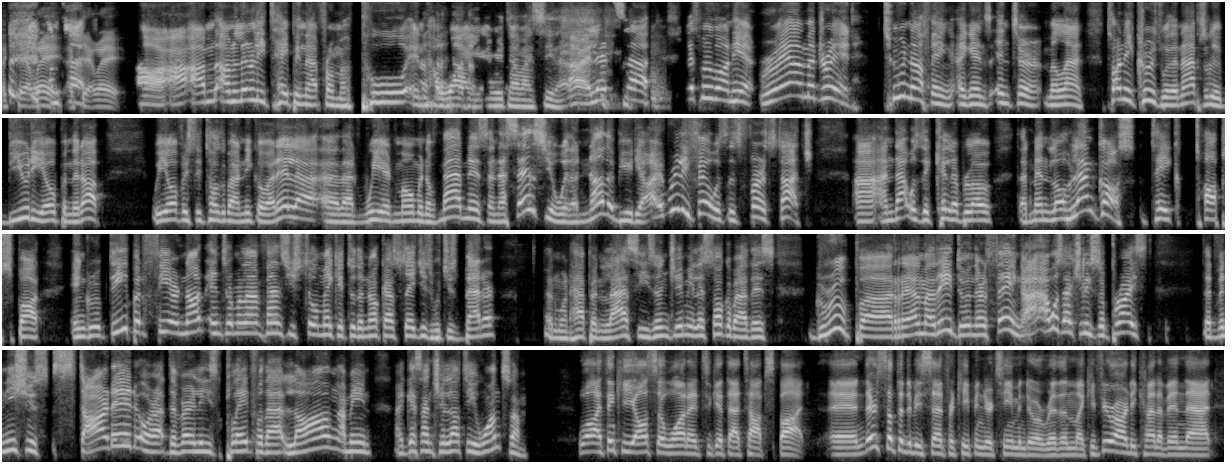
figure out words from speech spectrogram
I can't wait. I can't wait. Oh, I, am I'm, I'm literally taping that from a pool in Hawaii every time I see that. All right, let's uh let's move on here. Real Madrid 2 nothing against Inter Milan. Toni Kroos with an absolute beauty opened it up. We obviously talked about Nico Barella, uh, that weird moment of madness, and Asensio with another beauty. I really feel was his first touch. Uh, and that was the killer blow that meant Los Blancos take top spot in Group D. But fear not, Inter Milan fans, you still make it to the knockout stages, which is better than what happened last season. Jimmy, let's talk about this group. Uh, Real Madrid doing their thing. I, I was actually surprised that Vinicius started or at the very least played for that long? I mean, I guess Ancelotti wants some. Well, I think he also wanted to get that top spot. And there's something to be said for keeping your team into a rhythm. Like if you're already kind of in that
